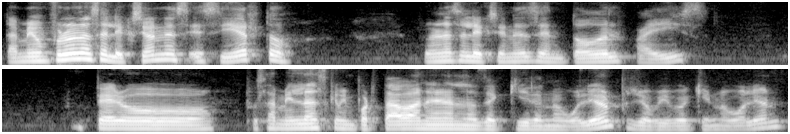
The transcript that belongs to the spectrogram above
También fueron las elecciones, es cierto. Fueron las elecciones en todo el país, pero pues a mí las que me importaban eran las de aquí de Nuevo León, pues yo vivo aquí en Nuevo León.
